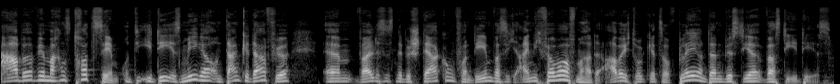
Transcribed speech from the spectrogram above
Aber wir machen es trotzdem. Und die Idee ist mega und danke dafür, ähm, weil es ist eine Bestärkung von dem, was ich eigentlich verworfen hatte. Aber ich drücke jetzt auf Play und dann wisst ihr, was die Idee ist.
